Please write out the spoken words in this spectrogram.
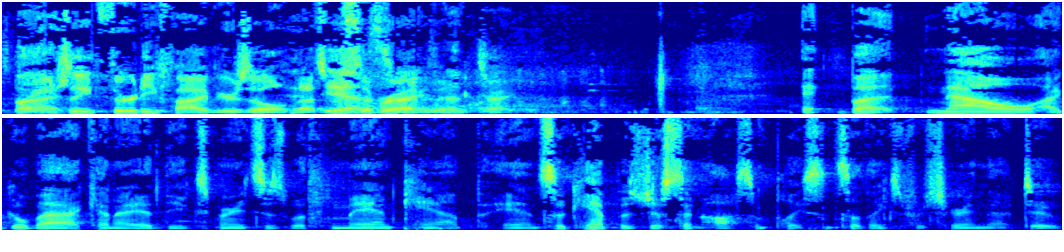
Strangely, 35 years old. That's yeah, what's that's right. That's right. Eh, but now I go back and I had the experiences with Man Camp, and so camp is just an awesome place, and so thanks for sharing that too.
